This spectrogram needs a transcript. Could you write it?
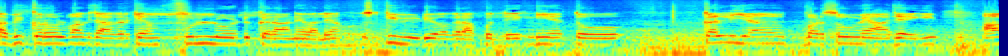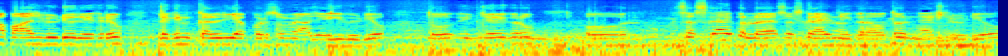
अभी करोल बाग जा कर के हम फुल लोड कराने वाले हैं। उसकी वीडियो अगर आपको देखनी है तो कल या परसों में आ जाएगी। आप आज वीडियो देख रहे हो, लेकिन कल या परसों में आ जाएगी वीडियो तो इन्जॉय करो और सब्सक्राइब कर लो यार। सब्सक्राइब नहीं करा हो तो नेक्स्ट वीडियो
